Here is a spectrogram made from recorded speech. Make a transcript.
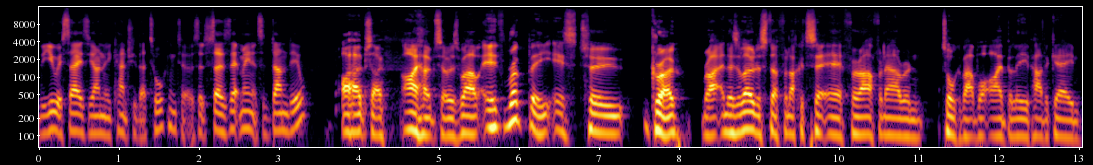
the USA is the only country they're talking to. So, so does that mean it's a done deal? I hope so. I hope so as well. If rugby is to grow, right, and there's a load of stuff, and I could sit here for half an hour and talk about what I believe how the game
